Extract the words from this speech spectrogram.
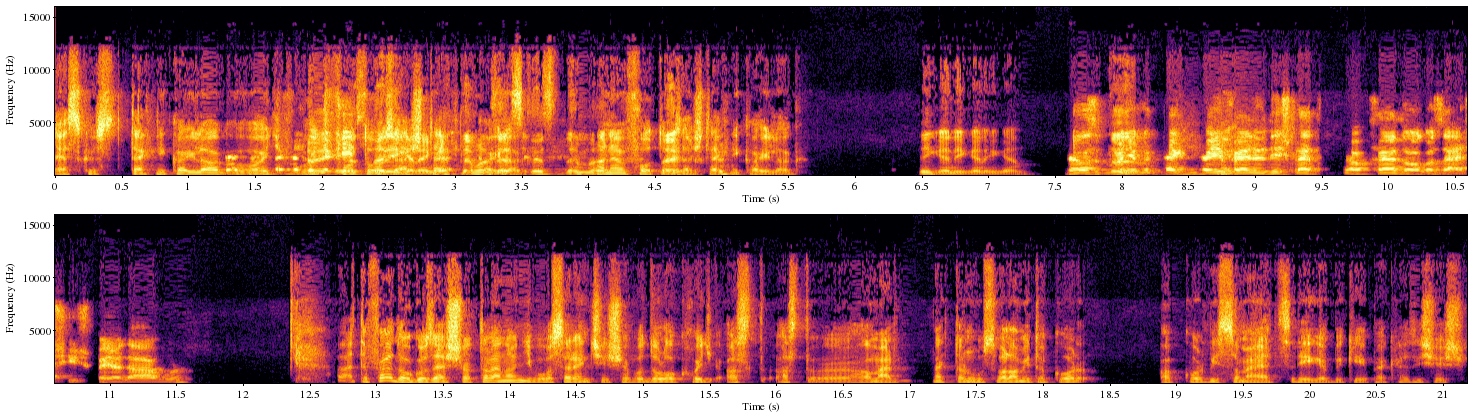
eszköz technikailag, vagy, vagy fotózás technikailag? eszközt, nem? hanem fotózás technikailag. Igen, igen, igen. De az Hát, mondjuk a technikai mi? fejlődés lehet a feldolgozás is például. Hát a feldolgozásra talán annyiból szerencsésebb a dolog, hogy azt, azt ha már megtanulsz valamit, akkor, akkor visszamehetsz régebbi képekhez is, és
